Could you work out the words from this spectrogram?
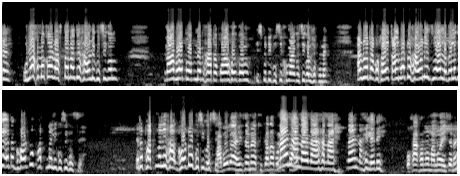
এই ওলোৱা সময়ত ৰাস্তা নাই যে হাউলি গুচি গ'ল। নাৰ্ভৰ প্ৰব্লেম হাত অকৰা হৈ গ'ল স্কুটি গুচি সোমাই গুচি গ'ল সেইফালে। আৰু এটা কথা এই কালভাৰটো হাউলি যোৱাৰ লগে লগে এটা ঘৰটো ফাট মেলি গুচি গৈছে। এটা ফাট মেলি ঘৰটো গুচি গৈছে। চাবলৈ আহিছে নে ঠিকাদাৰ নাই নাই নাই নাই নাই। নাই নাহিলে দেই। প্ৰশাসনৰ মানুহ আহিছেনে?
